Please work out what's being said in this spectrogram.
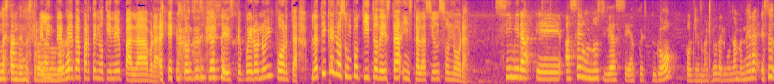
no están de nuestro lado. El internet aparte no tiene palabra, entonces, este, pero no importa. Platícanos un poquito de esta instalación sonora. Sí, mira, eh, hace unos días se aperturó, por llamarlo de alguna manera. Esta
